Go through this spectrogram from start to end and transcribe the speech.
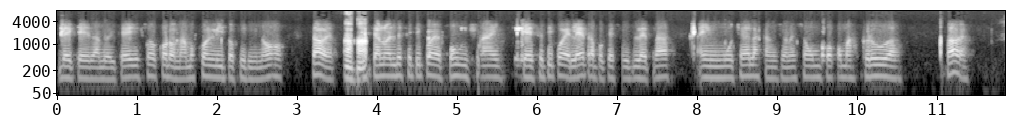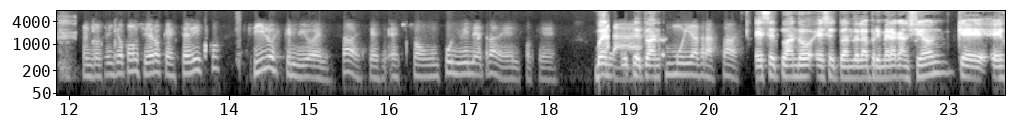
de que el anual que hizo Coronamos con Lito Quirino, ¿sabes? Ese anual de ese tipo de punchline, que ese tipo de letra, porque sus letras en muchas de las canciones son un poco más crudas, ¿sabes? Entonces yo considero que este disco sí lo escribió él, ¿sabes? Que es- son un puño y letra de él, porque Bueno, está exceptuando, muy atrás, ¿sabes? exceptuando, exceptuando la primera canción, que es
